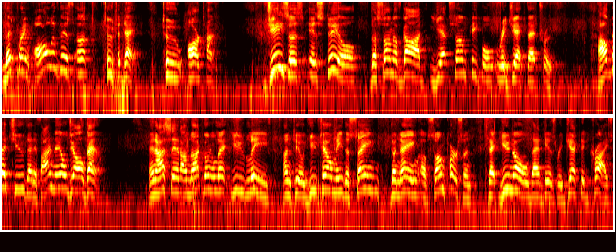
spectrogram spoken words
let's bring all of this up to today, to our time. Jesus is still the Son of God, yet some people reject that truth. I'll bet you that if I nailed y'all down and I said, I'm not going to let you leave until you tell me the same, the name of some person that you know that has rejected Christ.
